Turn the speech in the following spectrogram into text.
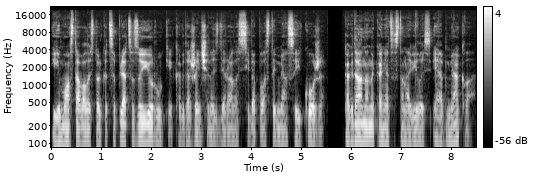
и ему оставалось только цепляться за ее руки, когда женщина сдирала с себя пласты мяса и кожи. Когда она наконец остановилась и обмякла,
